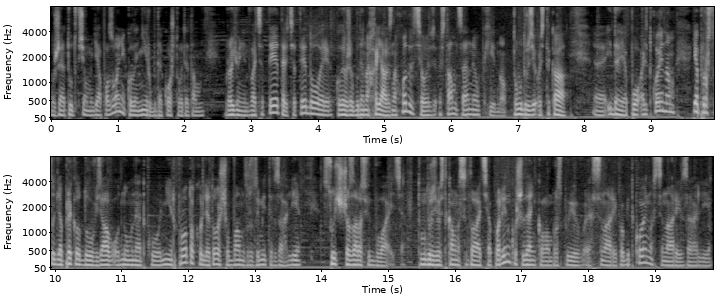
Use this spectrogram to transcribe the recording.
вже тут в цьому діапазоні, коли NIR буде коштувати там в районі 20-30 доларів, коли вже буде на хаях знаходитися, ось, ось там це необхідно. Тому, друзі, ось така е, ідея по альткоїнам. Я просто для прикладу взяв одну монетку NIR Protocol для того, щоб вам зрозуміти взагалі суть, що зараз відбувається. Тому, друзі, ось така в нас ситуація по ринку. Швиденько вам розповів сценарій по біткоїну, сценарій взагалі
